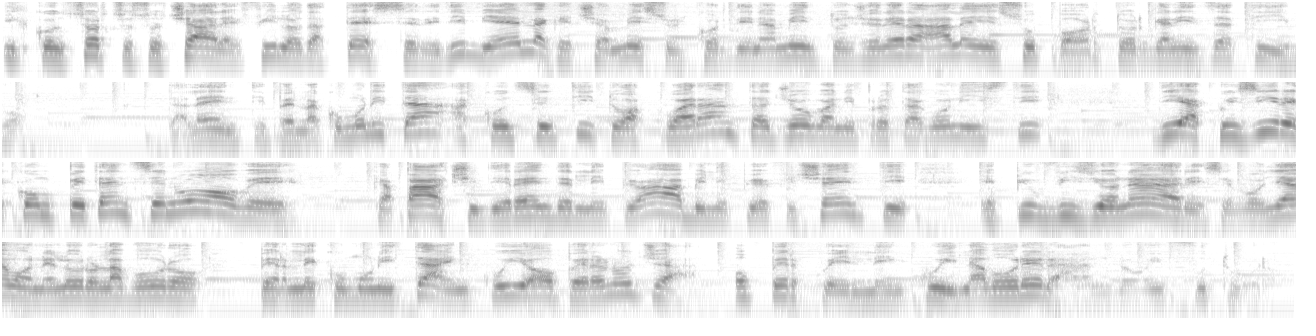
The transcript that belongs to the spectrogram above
il Consorzio Sociale Filo da Tessere di Biella che ci ha messo il coordinamento generale e il supporto organizzativo. Talenti per la comunità ha consentito a 40 giovani protagonisti di acquisire competenze nuove, capaci di renderli più abili, più efficienti e più visionari, se vogliamo, nel loro lavoro per le comunità in cui operano già o per quelle in cui lavoreranno in futuro.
